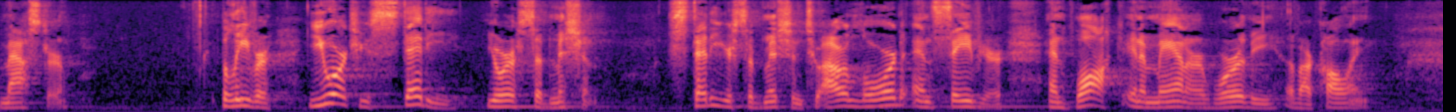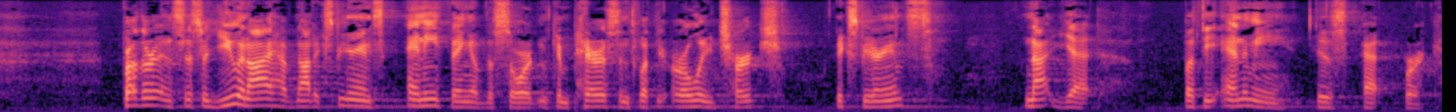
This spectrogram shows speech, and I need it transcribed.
master. Believer, you are to steady your submission. Steady your submission to our Lord and Savior and walk in a manner worthy of our calling. Brother and sister, you and I have not experienced anything of the sort in comparison to what the early church experienced. Not yet, but the enemy is at work.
